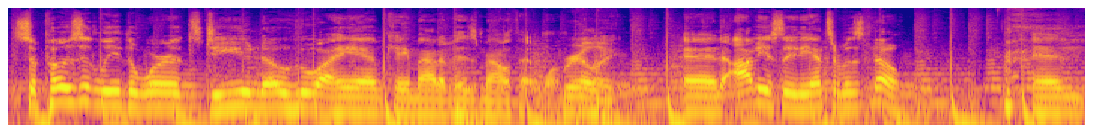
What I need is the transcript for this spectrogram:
of. Supposedly, the words "Do you know who I am?" came out of his mouth at one. Really? point. And obviously, the answer was no. And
